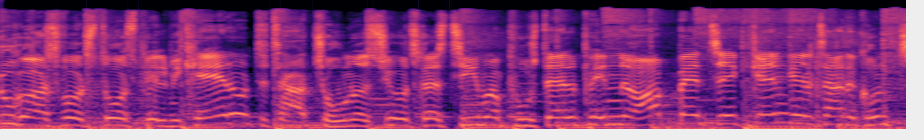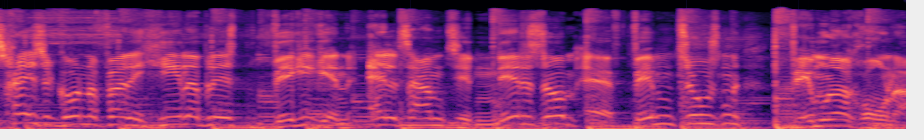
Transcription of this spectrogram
Du kan også få et stort spil Mikado. Det tager 267 timer at puste alle pindene op, men til gengæld tager det kun 3 sekunder, før det hele er blæst væk igen. Alt sammen til den nette sum af 5.500 kroner.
